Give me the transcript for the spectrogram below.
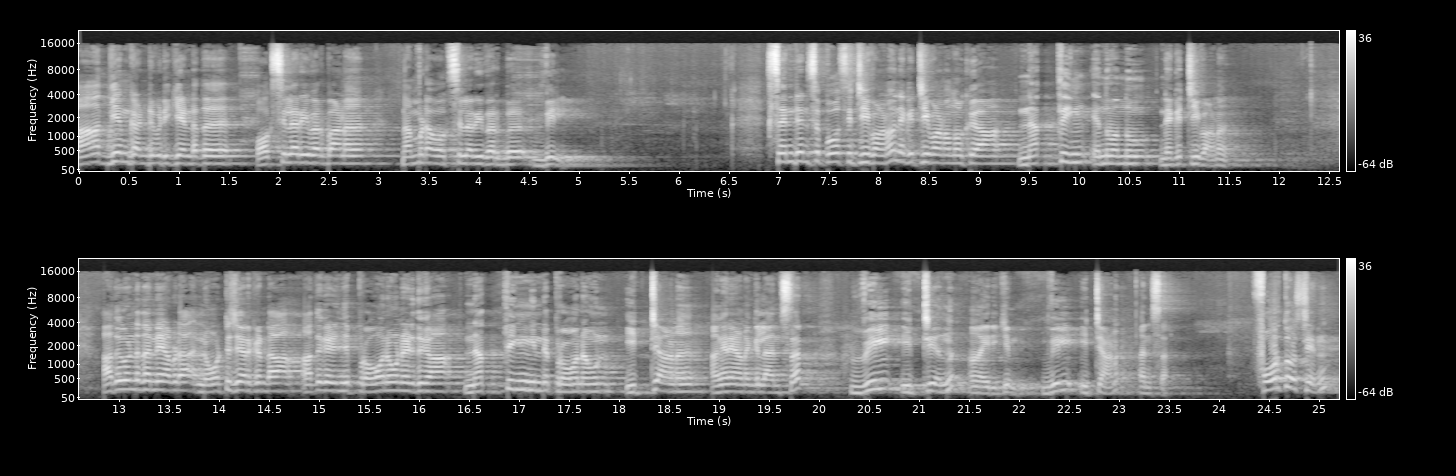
ആദ്യം കണ്ടുപിടിക്കേണ്ടത് ഓക്സിലറി വെർബാണ് നമ്മുടെ auxiliary verb will sentence positive ആണോ നെഗറ്റീവ് ആണോ നോക്കുക. നത്തിങ് എന്ന് വന്നു നെഗറ്റീവ് ആണ്. അതുകൊണ്ട് തന്നെ അവിടെ നോട്ട് ചേർക്കണ്ട. അത് കഴിഞ്ഞ് പ്രോനൗൺ എഴുതുക. നത്തിങ്ങിന്റെ പ്രോനൗൺ ഇറ്റ് ആണ്. അങ്ങനെയാണെങ്കിൽ ആൻസർ വിൽ ഇറ്റ് എന്ന് ആയിരിക്കും. വിൽ ഇറ്റ് ആണ് answer fourth question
